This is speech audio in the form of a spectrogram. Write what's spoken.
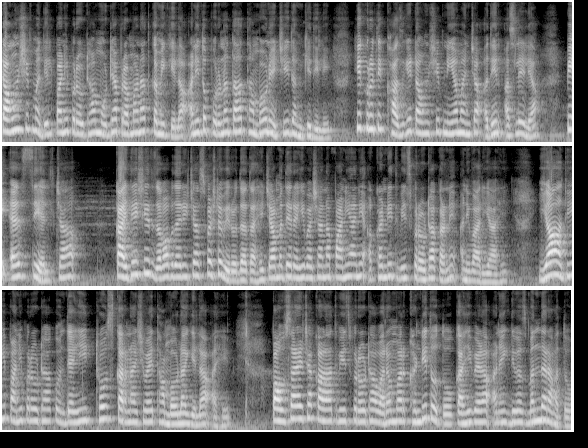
टाउनशिपमधील पाणीपुरवठा मोठ्या प्रमाणात कमी केला आणि तो पूर्णतः थांबवण्याची धमकी दिली. ही कृती खाजगी टाउनशिप नियमांच्या अधीन असलेल्या पी एस सी एलच्या कायदेशीर जबाबदारीच्या स्पष्ट विरोधात आहे ज्यामध्ये रहिवाशांना पाणी आणि अखंडित वीज पुरवठा करणे अनिवार्य आहे. याआधी पाणीपुरवठा कोणत्याही ठोस कारणाशिवाय थांबवला गेला आहे. पावसाळ्याच्या काळात वीज पुरवठा वारंवार खंडित होतो काही वेळा अनेक दिवस बंद राहतो.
